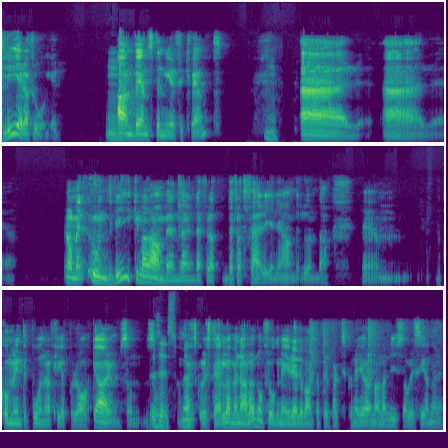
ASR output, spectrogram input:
flera frågor. Mm. Används den mer frekvent? Mm. Är, är, ja, men undviker man att använda den därför att, därför att färgen är annorlunda? Um, kommer inte på några fler på rak arm som, som, Precis, som men... faktiskt går att ställa, men alla de frågorna är ju relevanta för att faktiskt kunna göra en analys av det senare.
